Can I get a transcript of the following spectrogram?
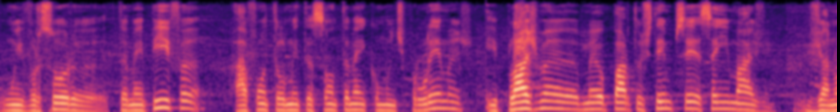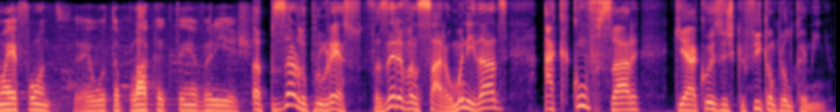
um inversor eh, também pifa, Há fonte de alimentação também com muitos problemas e plasma, a maior parte dos tempos, é sem imagem. Já não é fonte, é outra placa que tem avarias. Apesar do progresso fazer avançar a humanidade, há que confessar que há coisas que ficam pelo caminho.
